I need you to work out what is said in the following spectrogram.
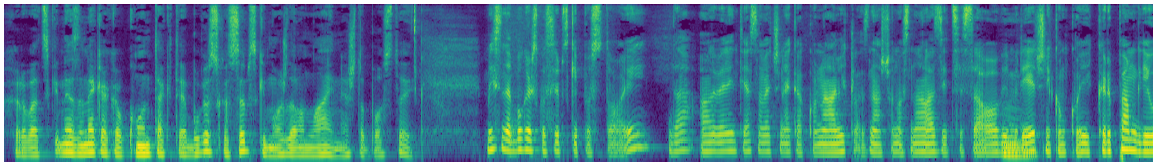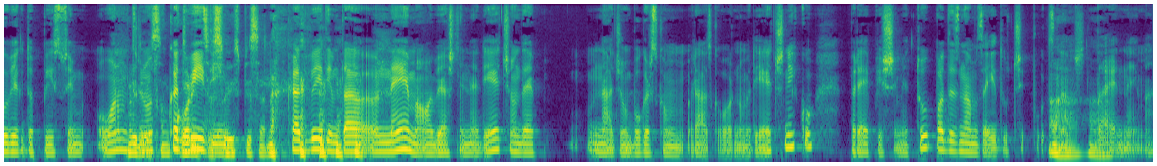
hrvatski, ne znam, nekakav kontakt, a bugarsko-srpski možda online nešto postoji. Mislim da bugarsko-srpski postoji, da, ali velim ti, ja sam već nekako navikla, znaš, ono, snalaziti se sa ovim riječnikom koji krpam, gdje uvijek dopisujem. U onom Mm. Vidio trenutku sam, kad vidim, kad vidim da nema objašnjene riječi, onda je nađem u bugarskom razgovornom riječniku, prepišem je tu, pa da znam za idući put, znaš, da je nema.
